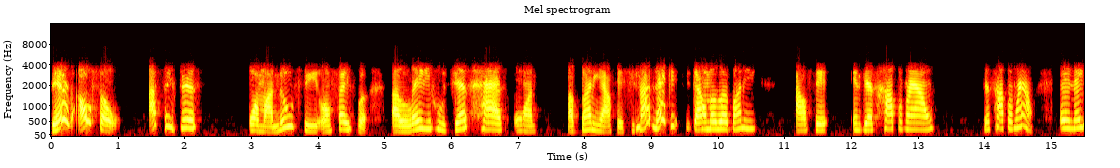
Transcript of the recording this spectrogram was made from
there's also, I think this on my news feed on Facebook, a lady who just has on a bunny outfit. She's not naked. She's got on a little bunny outfit and just hop around, just hop around. And they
